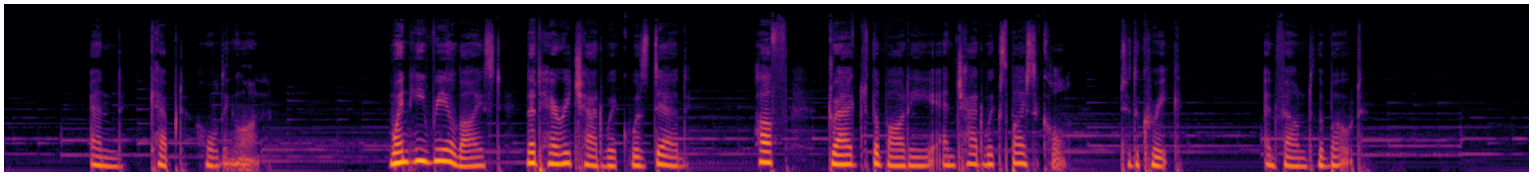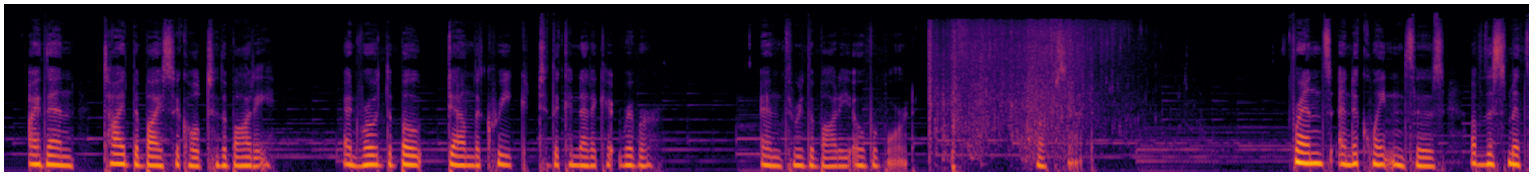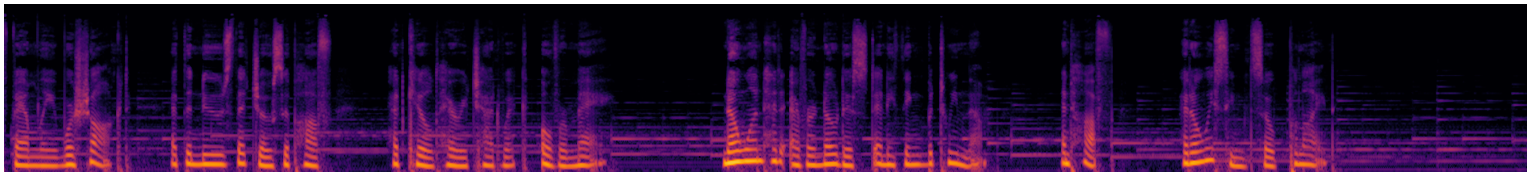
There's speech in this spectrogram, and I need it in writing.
and kept holding on. When he realized that Harry Chadwick was dead, Huff dragged the body and Chadwick's bicycle to the creek and found the boat. I then tied the bicycle to the body and rowed the boat down the creek to the Connecticut River and threw the body overboard. Huff said. Friends and acquaintances of the Smith family were shocked at the news that Joseph Huff had killed Harry Chadwick over May. No one had ever noticed anything between them, and Huff had always seemed so polite.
